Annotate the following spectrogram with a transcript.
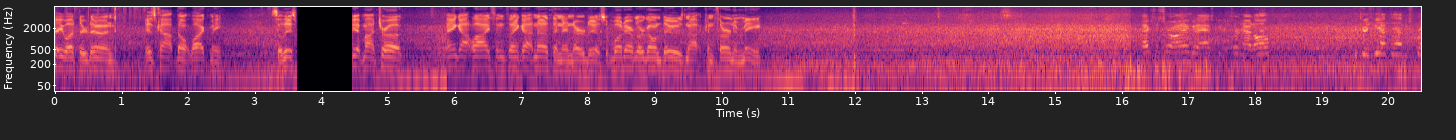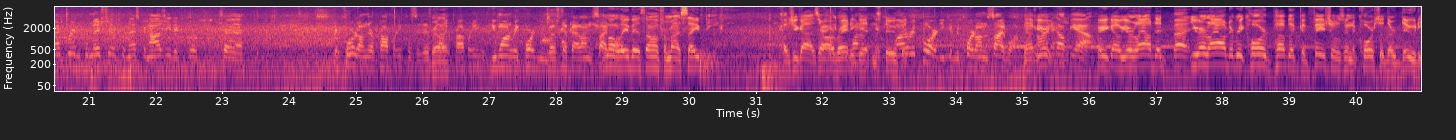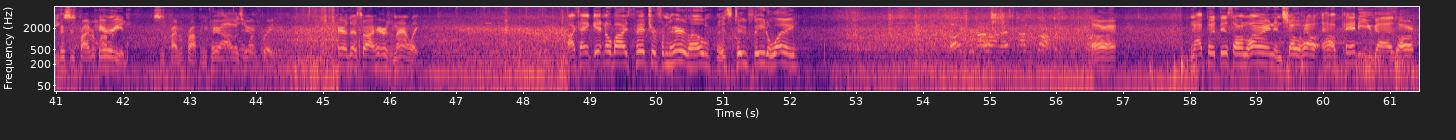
See what they're doing? This cop don't like me. So this hit my truck, ain't got license, ain't got nothing, and they're just, whatever they're gonna do is not concerning me. Actually, sir, I am gonna ask you to turn that off because you have to have express written permission from Eskenazi to, to record on their property because it is Really? private property. If you want to record, you can go step out on the sidewalk. I'm gonna leave this on for my safety. Cause you guys are Okay, if already wanna- getting If you want to record, you can record on the sidewalk. Now, I'm trying to help you out. Here you go, you're allowed to, But- you're allowed to record public officials in the course of their duty. This is private Period. property. This is private property. Here, I was here. Here, this right here is an alley. I can't get nobody's picture from here though. It's two feet away. Well, you're not on that side of the property. All right. When I put this online and show how, how petty you guys are.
